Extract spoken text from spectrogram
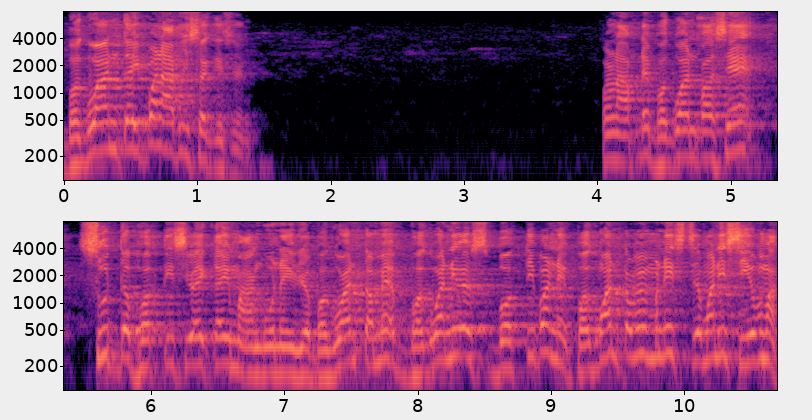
ભગવાન કંઈ પણ આપી શકે છે. પણ આપણે ભગવાન પાસે શુદ્ધ ભક્તિ સિવાય કંઈ માંગવું નહીં જોઈએ. ભગવાન તમે, ભગવાનની ભક્તિ પણ નહીં. ભગવાન તમે મને તમારી સેવામાં,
